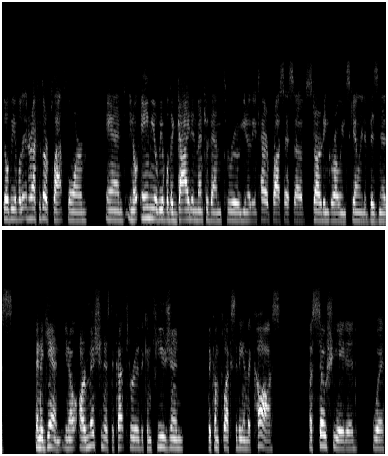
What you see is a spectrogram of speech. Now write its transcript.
they'll be able to interact with our platform and you know AIME will be able to guide and mentor them through you know the entire process of starting growing scaling a business. And again you know our mission is to cut through the confusion the complexity and the cost associated with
